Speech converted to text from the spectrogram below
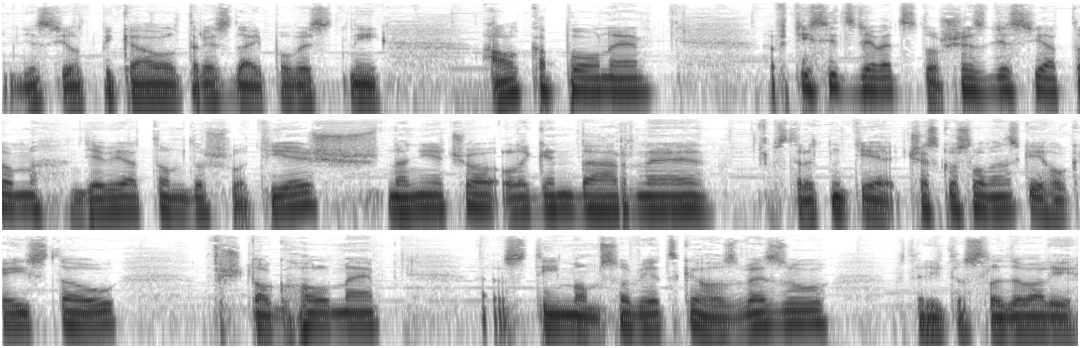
kde si odpikával trest aj povestný Al Capone. V 1969. došlo tiež na niečo legendárne stretnutie československých hokejistov v Štokholme s týmom Sovietskeho zväzu, vtedy to sledovali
